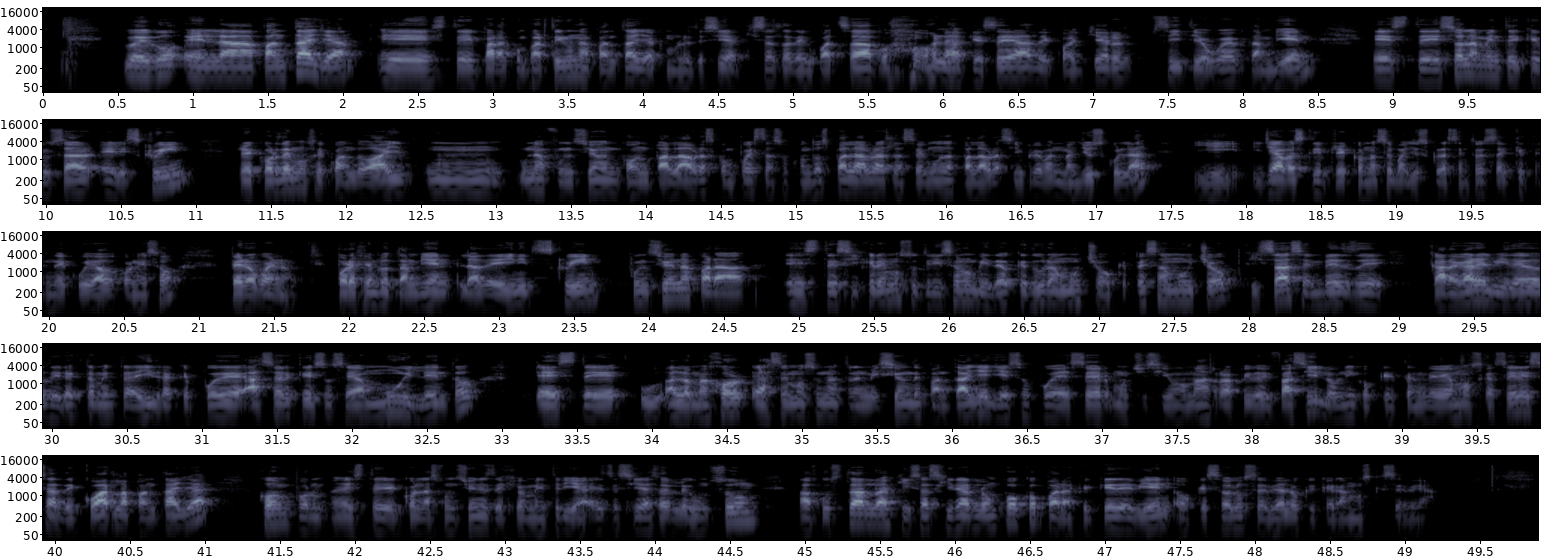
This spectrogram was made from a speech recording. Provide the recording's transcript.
Luego en la pantalla, este, para compartir una pantalla, como les decía, quizás la de WhatsApp o, la que sea, de cualquier sitio web también, este, solamente hay que usar el screen Recordemos que cuando hay una función con palabras compuestas o con dos palabras, la segunda palabra siempre va en mayúscula y JavaScript reconoce mayúsculas, entonces hay que tener cuidado con eso. Pero bueno, por ejemplo, también la de init screen funciona para, este, si queremos utilizar un video que dura mucho o que pesa mucho, quizás en vez de cargar el video directamente a Hydra, que puede hacer que eso sea muy lento, este, a lo mejor hacemos una transmisión de pantalla y eso puede ser muchísimo más rápido y fácil. Lo único que tendríamos que hacer es adecuar la pantalla con, este, con las funciones de geometría, es decir, hacerle un zoom, ajustarla, quizás girarla un poco para que quede bien o que solo se vea lo que queramos que se vea.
